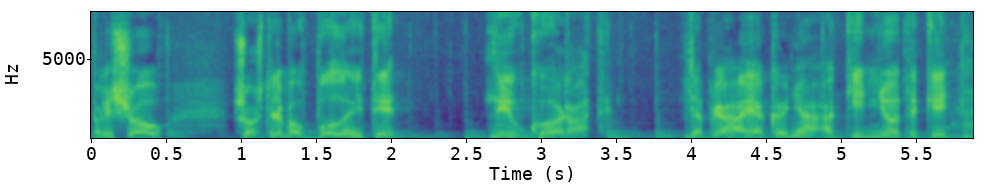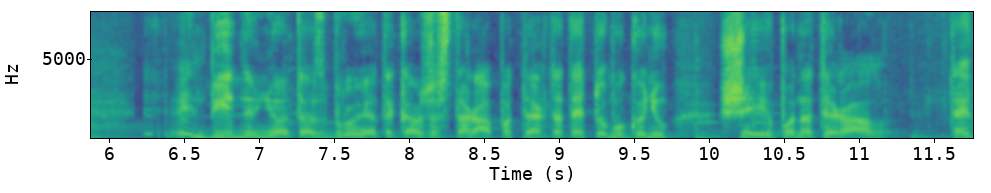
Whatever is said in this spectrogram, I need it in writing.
Прийшов. Що ж, треба в поле йти нивку орати. Запрягає коня, а кінь нього такий. Він бідний, в нього та збруя така вже стара, потерта, та й тому коню шию понатирало. Та й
